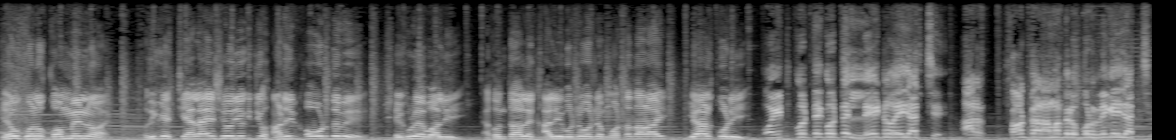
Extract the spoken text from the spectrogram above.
কেউ কোনো কমবে নয়। ওদিকে চেলা এসেও যে কিছু হাঁড়ির খবর দেবে সেগুলো বালি। এখন তাহলে খালি বসে বসে মশা দাঁড়াই কি আর করি? ওয়েট করতে করতে লেট হয়ে যাচ্ছে আর সর্দার আমাদের উপর রেগেই যাচ্ছে।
